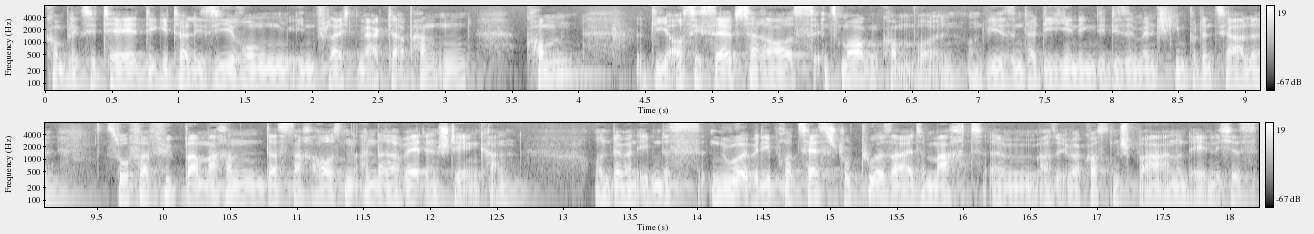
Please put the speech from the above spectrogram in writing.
Komplexität, Digitalisierung ihnen vielleicht Märkte abhanden kommen, die aus sich selbst heraus ins Morgen kommen wollen. Und wir sind halt diejenigen, die diese menschlichen Potenziale so verfügbar machen, dass nach außen anderer Welt entstehen kann. Und wenn man eben das nur über die Prozessstrukturseite macht, ähm, also über Kostensparen und ähnliches,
